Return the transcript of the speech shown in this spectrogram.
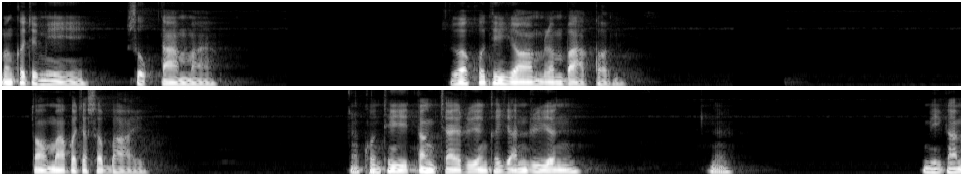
มันก็จะมีสุขตามมา หรือว่าคนที่ยอมลำบากก่อน ต่อมาก็จะสบาย คนที่ตั้งใจเรียนขยันเรียนนะมีการ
